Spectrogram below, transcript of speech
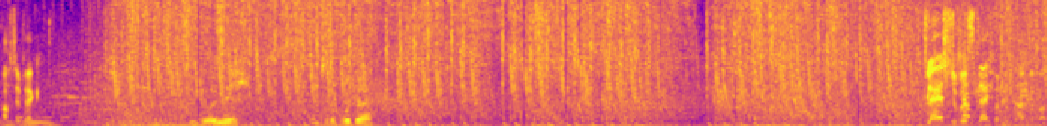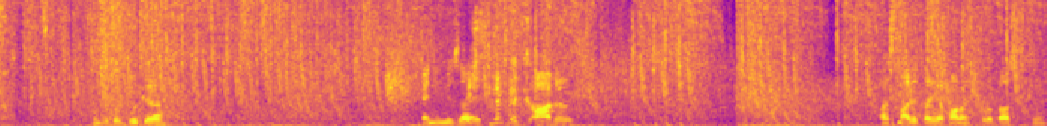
Mach den weg. Die wollen nicht. Unter der Brücke. Flash, du wirst gleich von hinten angeballert. Unter der Brücke. Enemy Ich Side. flippe gerade. Erstmal alle drei Japaner vor der Basis stehen.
